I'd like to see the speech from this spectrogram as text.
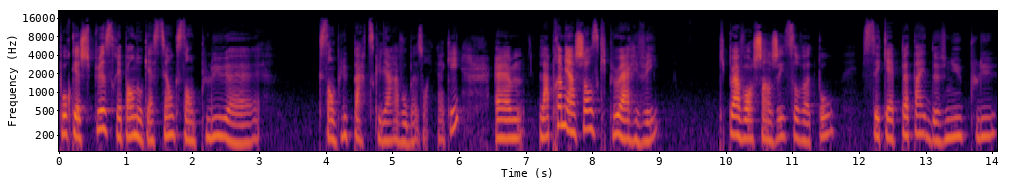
pour que je puisse répondre aux questions qui sont plus, euh, qui sont plus particulières à vos besoins. OK? Euh, la première chose qui peut arriver, qui peut avoir changé sur votre peau, c'est qu'elle est peut-être devenue plus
